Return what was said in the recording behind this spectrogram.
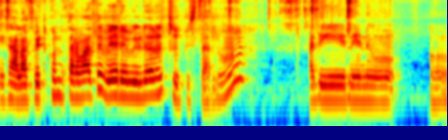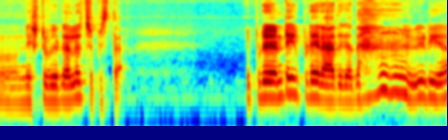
ఇక అలా పెట్టుకున్న తర్వాత వేరే వీడియోలో చూపిస్తాను. అది నేను నెక్స్ట్ వీడియోలో చూపిస్తా. ఇప్పుడు అంటే ఇప్పుడే రాదు కదా వీడియో.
